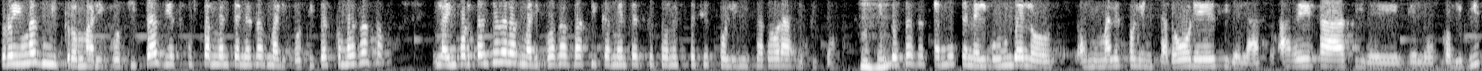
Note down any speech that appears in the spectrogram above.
pero hay unas micro maripositas y es justamente en esas maripositas, como esas la importancia de las mariposas básicamente es que son especies polinizadoras, Lupita. Entonces estamos en el boom de los animales polinizadores y de las abejas y de, los colibríes,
